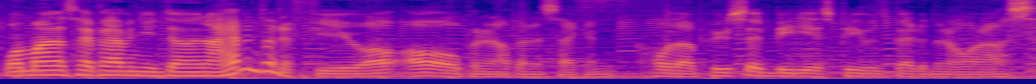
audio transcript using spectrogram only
What monotype haven't you done? I haven't done a few. I'll, I'll open it up in a second. Hold up. Who said BDSP was better than Oras?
